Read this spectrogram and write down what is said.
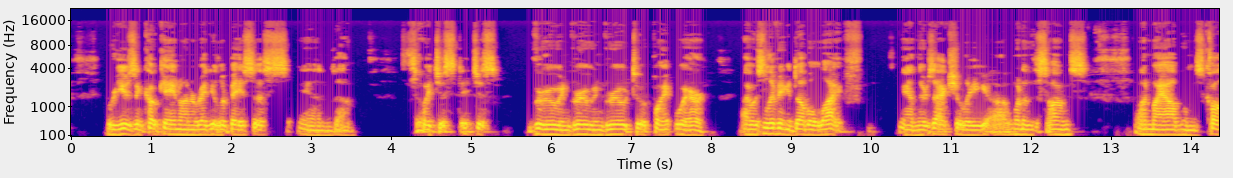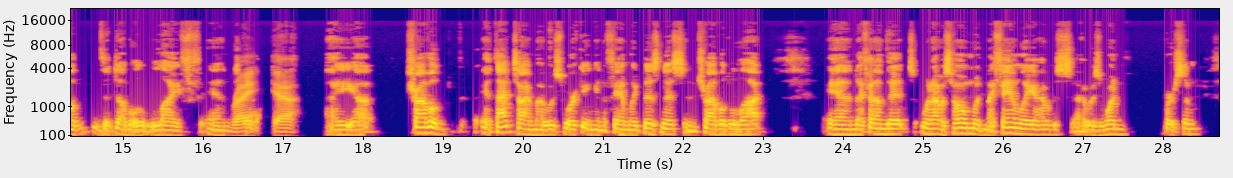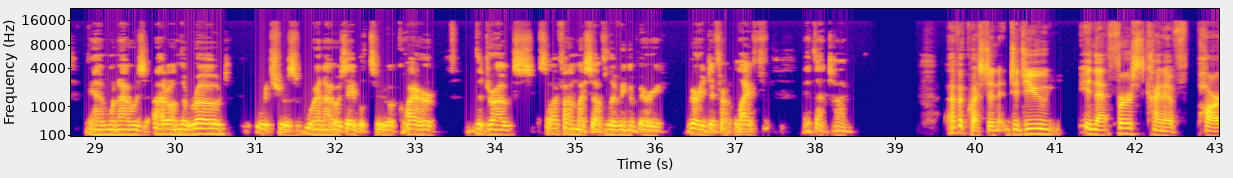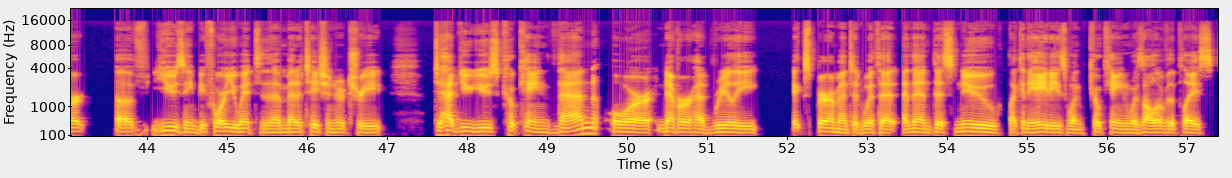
were using cocaine on a regular basis, and uh, so it just it just grew and grew and grew to a point where I was living a double life. And there's actually uh, one of the songs on my album is called "The Double Life," and right, uh, yeah, I uh, traveled at that time. I was working in a family business and traveled a lot, and I found that when I was home with my family, I was I was one person, and when I was out on the road, which was when I was able to acquire the drugs, so I found myself living a very very different life at that time. I have a question. Did you, in that first kind of part of using before you went to the meditation retreat, had you used cocaine then or never had really experimented with it? And then this new, like in the 80s when cocaine was all over the place,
